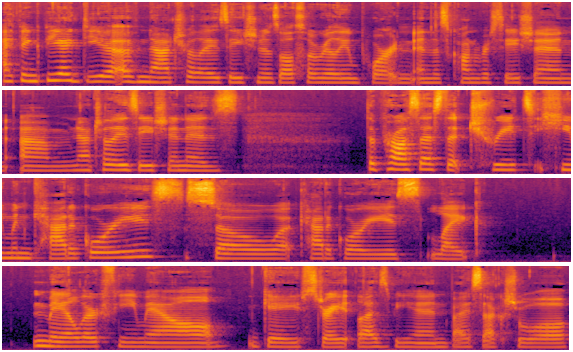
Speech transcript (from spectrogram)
I think the idea of naturalization is also really important in this conversation. Um, naturalization is the process that treats human categories, so categories like male or female, gay, straight, lesbian, bisexual.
